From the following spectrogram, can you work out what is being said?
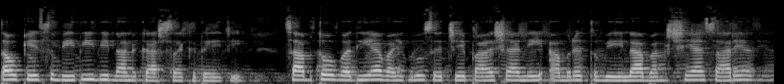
ਤਾਂ ਉਹ ਕਿਸ ਵਿਧੀ ਦੇ ਨਾਲ ਕਰ ਸਕਦੇ ਜੀ? ਸਭ ਤੋਂ ਵਧੀਆ ਵਾਹਿਗੁਰੂ ਸੱਚੇ ਪਾਤਸ਼ਾਹ ਨੇ ਅੰਮ੍ਰਿਤ ਵੇਲਾ ਬਖਸ਼ਿਆ ਸਾਰਿਆਂ ਨੂੰ।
